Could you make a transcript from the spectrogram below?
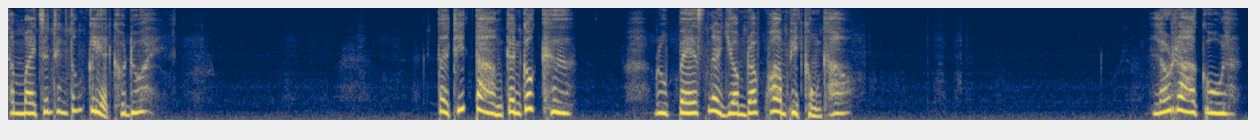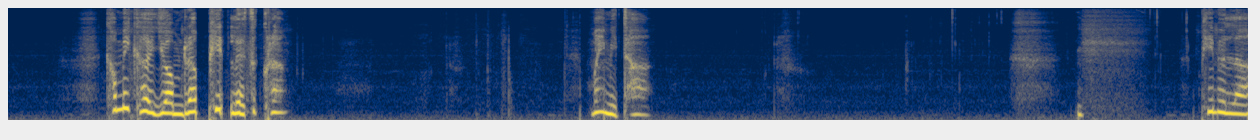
ทำไมฉันถึงต้องเกลียดเขาด้วย แต่ที่ต่างกันก็คือ รูเปสน่ะยอมรับความผิดของเขา แล้วรากูล่ะ เขาไม่เคยยอมรับผิดเลยสักครั้ง ไม่มีทาง พี่เบลลา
